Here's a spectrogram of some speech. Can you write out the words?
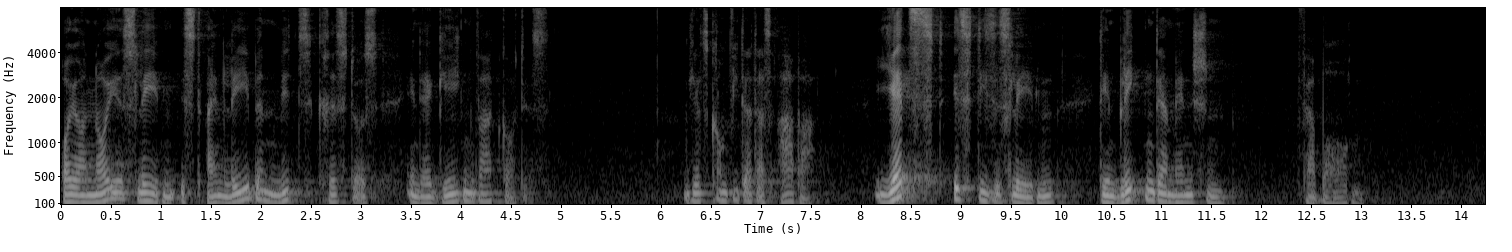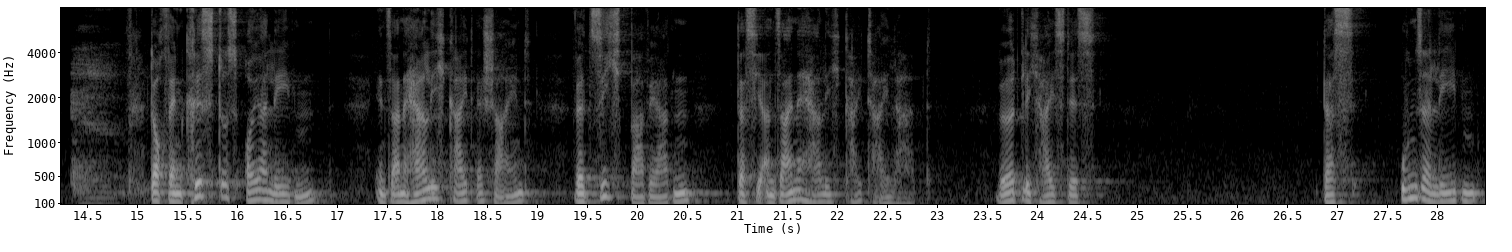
Euer neues Leben ist ein Leben mit Christus in der Gegenwart Gottes. Und jetzt kommt wieder das Aber. Jetzt ist dieses Leben den Blicken der Menschen verborgen. Doch wenn Christus euer Leben in seiner Herrlichkeit erscheint, wird sichtbar werden, dass ihr an seiner Herrlichkeit teilhabt. Wörtlich heißt es, dass unser Leben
